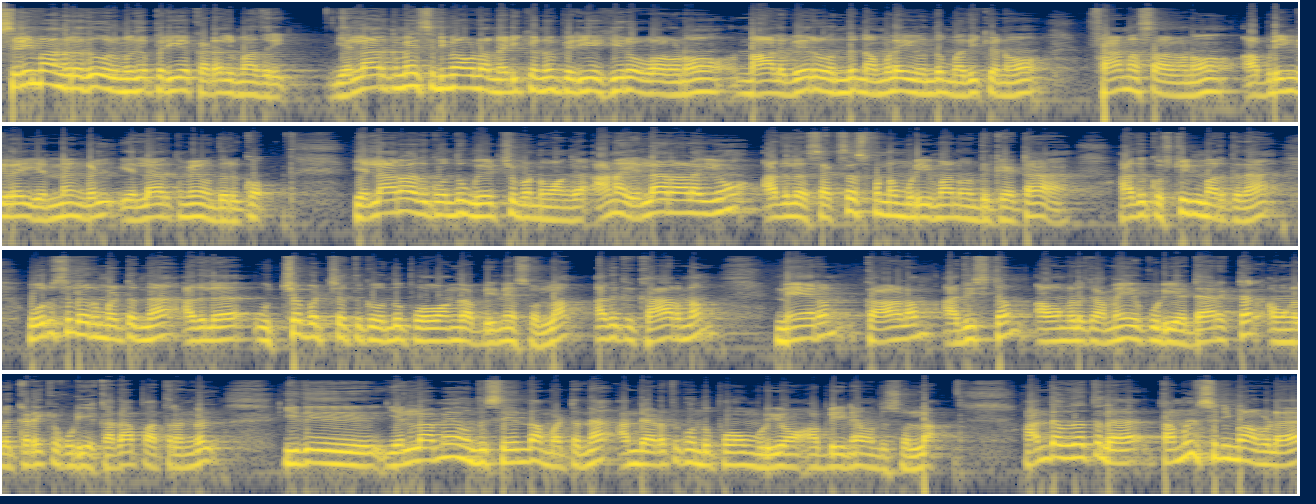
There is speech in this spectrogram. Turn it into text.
சினிமாங்கிறது ஒரு மிகப்பெரிய கடல் மாதிரி. எல்லாருக்குமே சினிமாவில் நடிக்கணும் பெரிய ஹீரோவாகணும் நாலு பேர் வந்து நம்மளை வந்து மதிக்கணும் ஃபேமஸ் ஆகணும் அப்படிங்கிற எண்ணங்கள் எல்லாருக்குமே வந்து இருக்கும் எல்லாரும் அதுக்கு வந்து முயற்சி பண்ணுவாங்க. ஆனால் எல்லாராலையும் அதில் சக்ஸஸ் பண்ண முடியுமான்னு வந்து கேட்டால் அது கொஸ்டின் மார்க் தான். ஒரு சிலர் மட்டும்தான் அதில் உச்சபட்சத்துக்கு வந்து போவாங்க அப்படின்னே சொல்லலாம். அதுக்கு காரணம் நேரம் காலம் அதிர்ஷ்டம் அவங்களுக்கு அமையக்கூடிய டேரக்டர் அவங்களுக்கு கிடைக்கக்கூடிய கதாபாத்திரங்கள் இது எல்லாமே வந்து சேர்ந்தால் மட்டும்தான் அந்த இடத்துக்கு வந்து போக முடியும் அப்படின்னே வந்து சொல்லலாம். அந்த விதத்தில் தமிழ் சினிமாவில்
